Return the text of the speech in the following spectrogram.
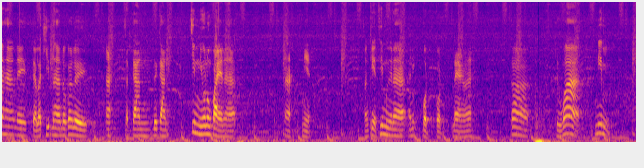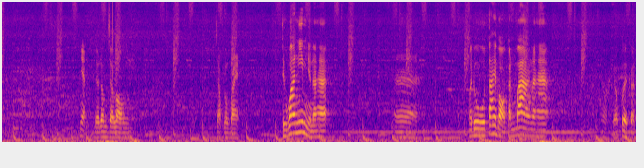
นะฮะ ในแต่ละคลิปนะฮะเราก็เลยอะจัดการโดยการจิ้มนิ้วลงไปนะฮะ อะเนี่ยสังเกตที่มือนะฮะ อันนี้กดกดแรงนะ ก็ ถือว่านิ่ม เนี่ย เดี๋ยวเราจะลองจับลงไป ถือว่านิ่มอยู่นะฮะามาดูใต้เบาะกันบ้างนะฮะ เดี๋ยวเปิดก่อน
